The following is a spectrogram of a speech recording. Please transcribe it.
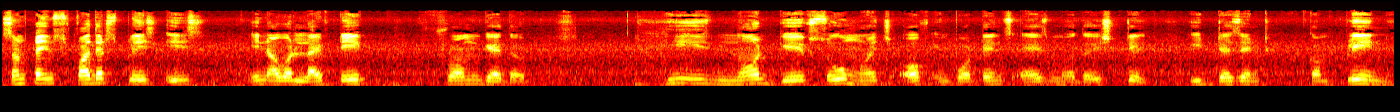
Sometimes father's place is in our life take from gathered. He is not gave so much of importance as mother. Still, he doesn't complain.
